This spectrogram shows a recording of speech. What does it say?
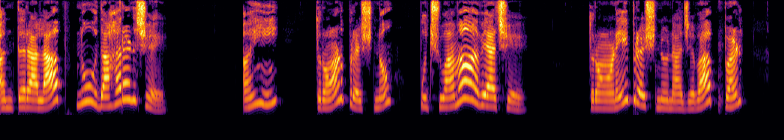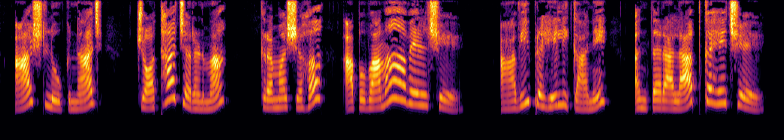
અંતરાલાપનું ઉદાહરણ છે અહીં ત્રણ પ્રશ્નો પૂછવામાં આવ્યા છે. ત્રણેય પ્રશ્નોના જવાબ પણ આ શ્લોકના જ ચોથા ચરણમાં ક્રમશઃ આપવામાં આવેલ છે. આવી પ્રહેલિકાને અંતરાલાપ કહે છે.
